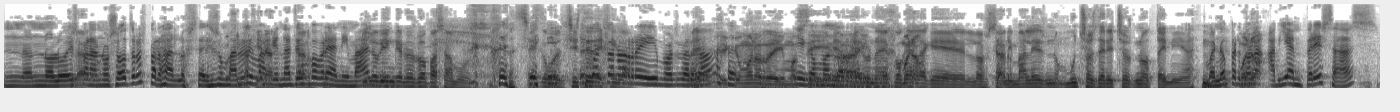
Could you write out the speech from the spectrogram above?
No, no lo es Claro. para nosotros, para los seres humanos. imagina, Imagínate un pobre animal. Y lo bien que nos lo pasamos. Sí. Es como el chiste de ¿Cuánto nos reímos, verdad? Y cómo nos reímos, Y sí. cómo nos Era- Era una época Bueno, en la que los animales no- muchos derechos no tenían. Bueno, perdona, Bueno. había empresas,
